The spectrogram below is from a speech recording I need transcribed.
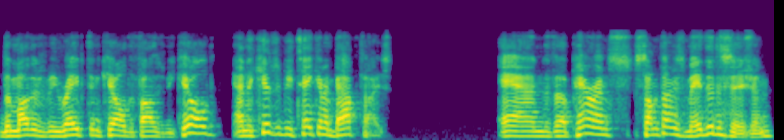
the mothers would be raped and killed, the fathers would be killed, and the kids would be taken and baptized. And the parents sometimes made the decision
